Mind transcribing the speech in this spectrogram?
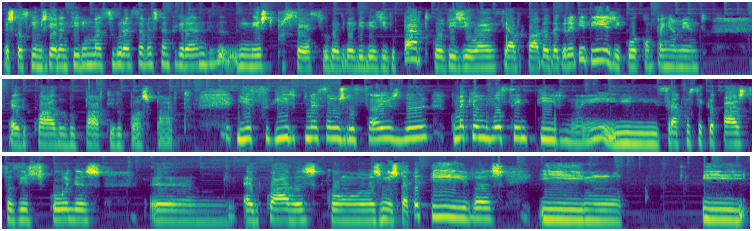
Mas conseguimos garantir uma segurança bastante grande neste processo da gravidez e do parto, com a vigilância adequada da gravidez e com o acompanhamento adequado do parto e do pós-parto. E a seguir começam os receios de como é que eu me vou sentir, não é? E será que vou ser capaz de fazer escolhas uh, adequadas com as minhas expectativas e, e,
